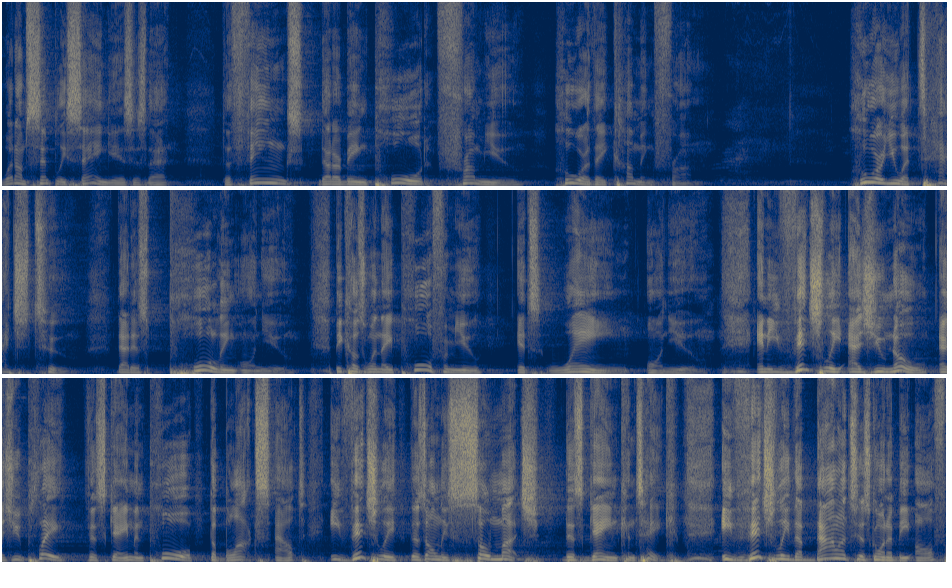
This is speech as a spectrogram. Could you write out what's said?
What I'm simply saying is, is that the things that are being pulled from you, who are they coming from? Who are you attached to that is pulling on you? Because when they pull from you, it's weighing on you. And eventually, as you know, as you play this game and pull the blocks out, eventually there's only so much this game can take. Eventually, the balance is going to be off.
